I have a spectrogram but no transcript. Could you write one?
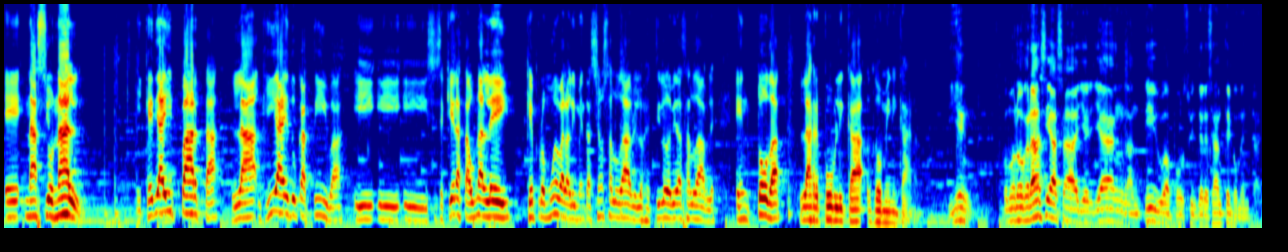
eh, nacional, y que de ahí parta la guía educativa y, y, si se quiere, hasta una ley que promueva la alimentación saludable y los estilos de vida saludables en toda la República Dominicana. Bien, como no, gracias a Yerjan La Antigua por su interesante comentario.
